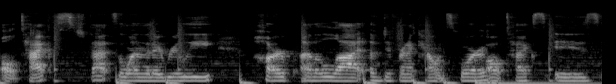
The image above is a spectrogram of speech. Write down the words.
Alt text, that's the one that I really harp on a lot of different accounts for. Alt text is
